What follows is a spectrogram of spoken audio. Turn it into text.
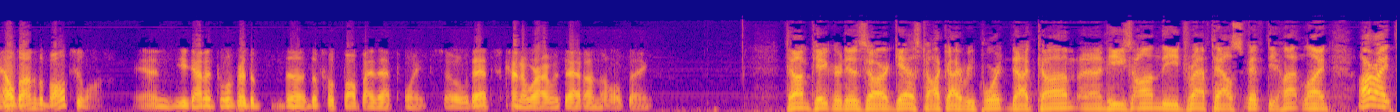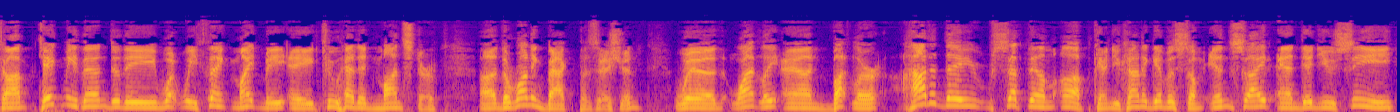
held on to the ball too long, and you got to deliver the, the the football by that point. So that's kind of where I was at on the whole thing. Tom Kakert is our guest, HawkeyeReport.com, and he's on the Draft House 50 hotline. All right, Tom, take me then to the what we think might be a two-headed monster, uh, the running back position with Wadley and Butler. How did they set them up? Can you kind of give us some insight? And did you see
